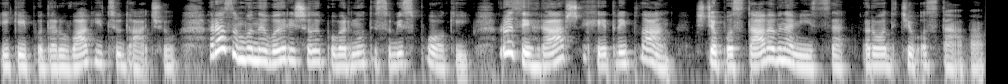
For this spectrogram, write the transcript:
який подарував їй цю дачу. Разом вони вирішили повернути собі спокій, розігравши хитрий план, що поставив на місце родичів Остапа.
